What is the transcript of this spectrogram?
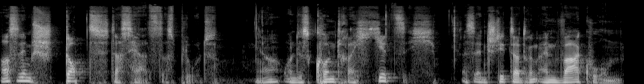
Außerdem stoppt das Herz das Blut. Ja, und es kontrahiert sich. Es entsteht da drin ein Vakuum.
